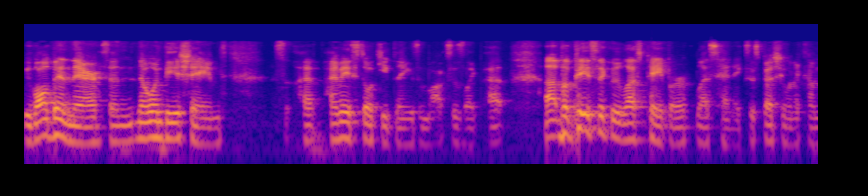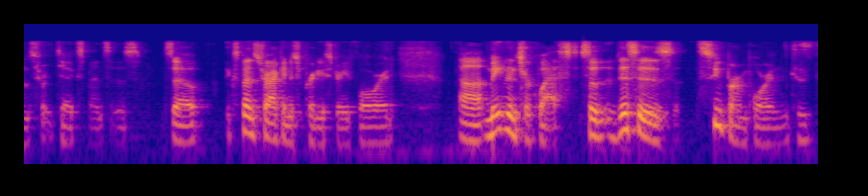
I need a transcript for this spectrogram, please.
We've all been there, so no one be ashamed. I, I, may still keep things in boxes like that. Uh, but basically, less paper, less headaches, especially when it comes for, to expenses. So expense tracking is pretty straightforward. Uh, maintenance request. So this is super important because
